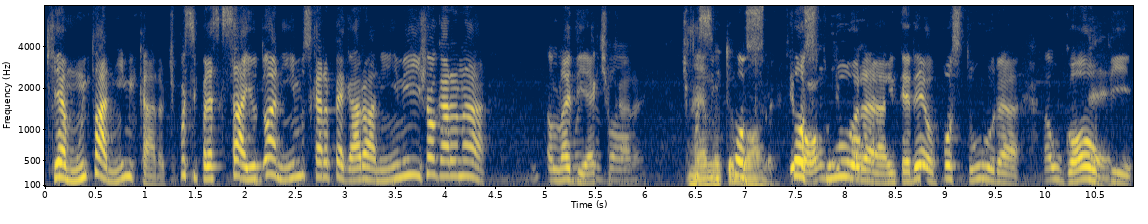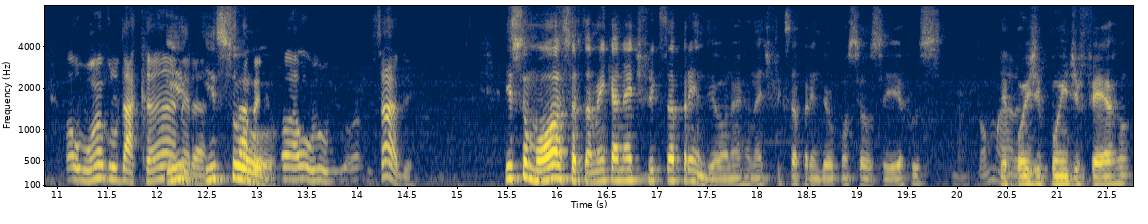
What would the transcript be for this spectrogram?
que é muito anime, cara. Tipo assim, parece que saiu do anime, os caras pegaram o anime e jogaram na live Muito action, bom. cara. Tipo É assim, muito pos- bom. Que bom, postura, entendeu? Postura, o golpe, o ângulo da câmera. E- isso- Sabe? O- o- sabe? Isso mostra também que a Netflix aprendeu, né? A Netflix aprendeu com seus erros. Tomara. Depois de Punho de Ferro.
